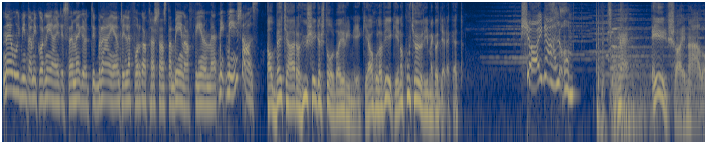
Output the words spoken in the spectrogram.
Nem úgy, mint amikor néhány részre megöltük Brian-t, hogy leforgathassa azt a béna filmet. Mi, mi is az? A betyár a hűséges tolvaj remékje, ahol a végén a kutya öli meg a gyereket. Sajnálom! Nem, én sajnálom.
